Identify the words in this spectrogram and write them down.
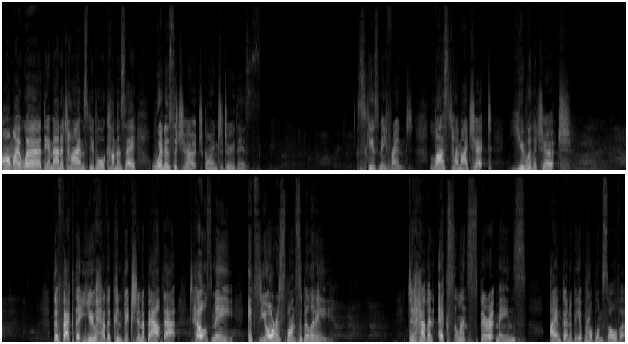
Oh my word, the amount of times people will come and say, When is the church going to do this? Excuse me, friend. Last time I checked, you were the church. The fact that you have a conviction about that tells me it's your responsibility. To have an excellent spirit means I am going to be a problem solver.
